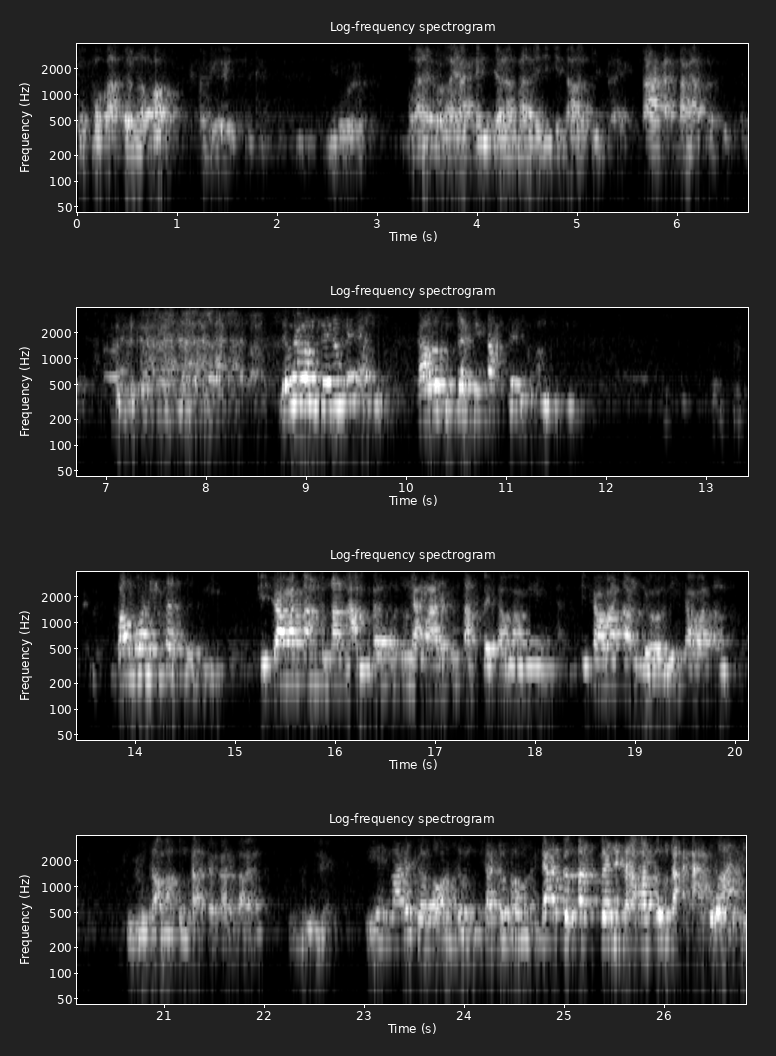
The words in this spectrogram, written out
cukup apa? Kalau yakin dalam hal ini kita lebih baik, sangat sangat lebih baik. ya memang fenomena kalau sudah ditakdir komunitas itu di kawasan Sunan Ampel tentu yang lain itu tasbih sama minyak. Di kawasan Doli, kawasan dulu sama Tungkak Jakarta ya, dulu ya. Iya, lari ke pondok. Satu pondok, satu ini sama Tungkak kakuan.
